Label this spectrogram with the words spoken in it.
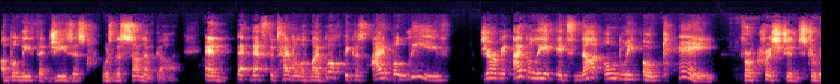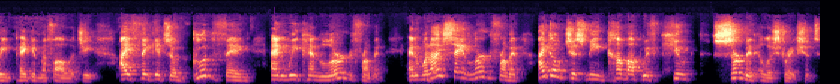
a belief that Jesus was the Son of God. And that, that's the title of my book because I believe, Jeremy, I believe it's not only okay for Christians to read pagan mythology. I think it's a good thing and we can learn from it. And when I say learn from it, I don't just mean come up with cute sermon illustrations.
